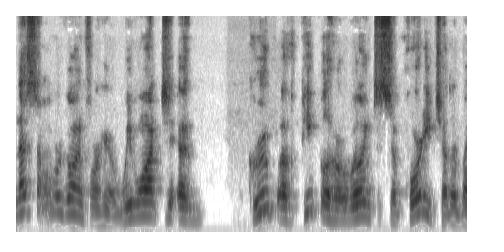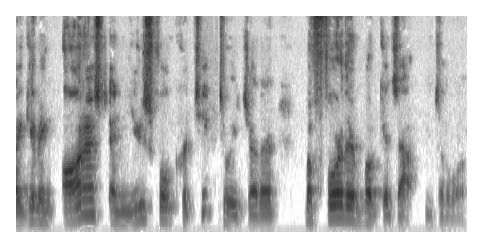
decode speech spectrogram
that's not what we're going for here. We want a group of people who are willing to support each other by giving honest and useful critique to each other before their book gets out into the world.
